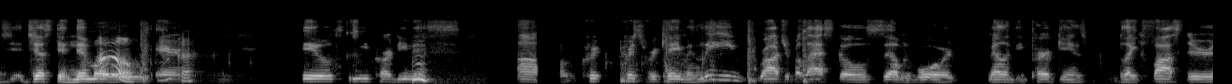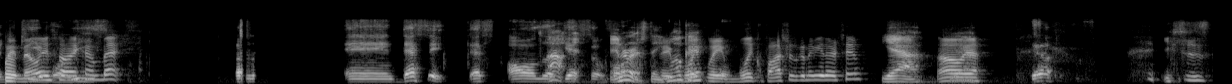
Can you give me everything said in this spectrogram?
J- Justin Nimmo, Oh, Aaron okay. Fields, Steve Cardenas, um, Chri- Christopher Khayman Lee, Roger Velasco, Selwyn Ward, Melody Perkins, Blake Foster. Wait, Nakia Melody's finally Burrise, coming back. And that's it. That's all the Ah, guests so far. Interesting. Wait, okay. Blake, wait, Blake Foster's going to be there too? Yeah. Oh Yeah. yeah. Yeah. You should just,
